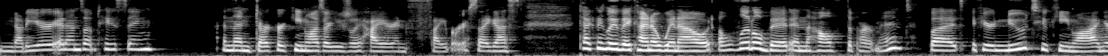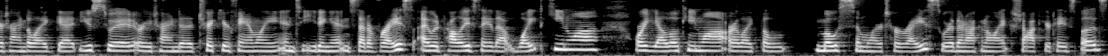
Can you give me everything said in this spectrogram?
nuttier it ends up tasting. And then darker quinoas are usually higher in fiber. So I guess technically they kind of win out a little bit in the health department. But if you're new to quinoa and you're trying to like get used to it or you're trying to trick your family into eating it instead of rice, I would probably say that white quinoa or yellow quinoa are like the most similar to rice, where they're not going to like shock your taste buds.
